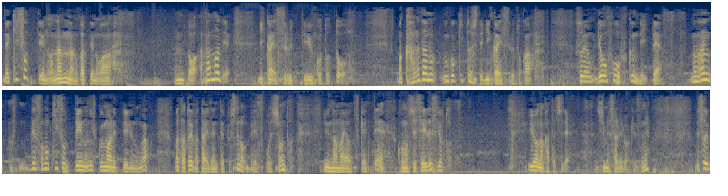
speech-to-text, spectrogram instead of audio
で、基礎っていうのは何なのかっていうのは、うんと、頭で理解するっていうことと、まあ、体の動きとして理解するとか、それを両方含んでいて、まあ、で、その基礎っていうのに含まれているのが、まあ、例えば大前提としてのベースポジションという名前を付けて、この姿勢ですよというような形で示されるわけですね。で、そういう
